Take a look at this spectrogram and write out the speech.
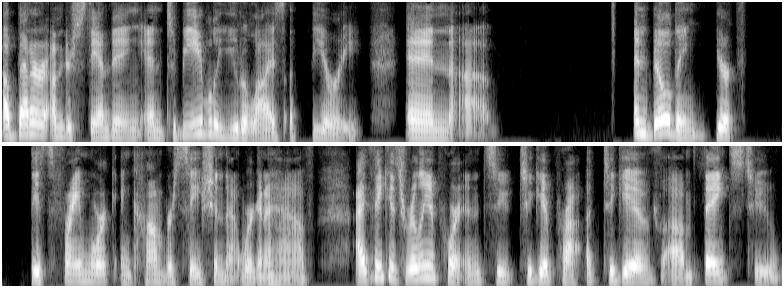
a better understanding, and to be able to utilize a theory and uh, and building your this framework and conversation that we're going to have, I think it's really important to to give pro to give um, thanks to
